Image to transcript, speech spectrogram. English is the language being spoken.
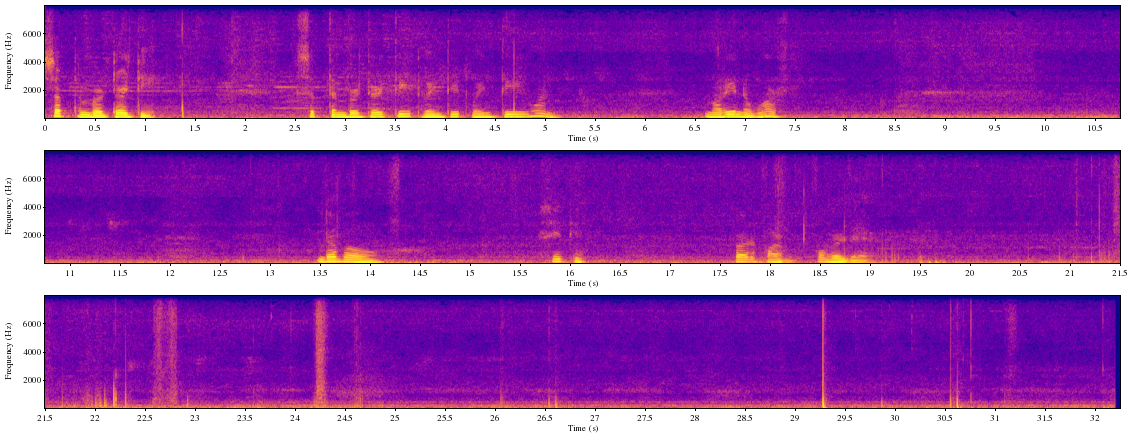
September 30 September 30, 2021 Marina Wharf. Double, City Pearl Farm over there.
